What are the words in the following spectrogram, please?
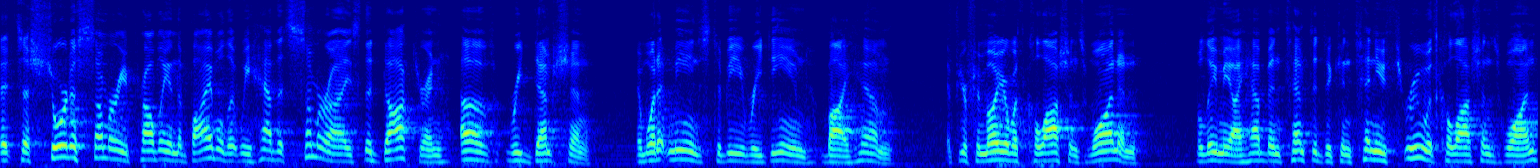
it's a shortest summary probably in the Bible that we have that summarize the doctrine of redemption and what it means to be redeemed by Him. If you're familiar with Colossians 1, and believe me, I have been tempted to continue through with Colossians 1,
